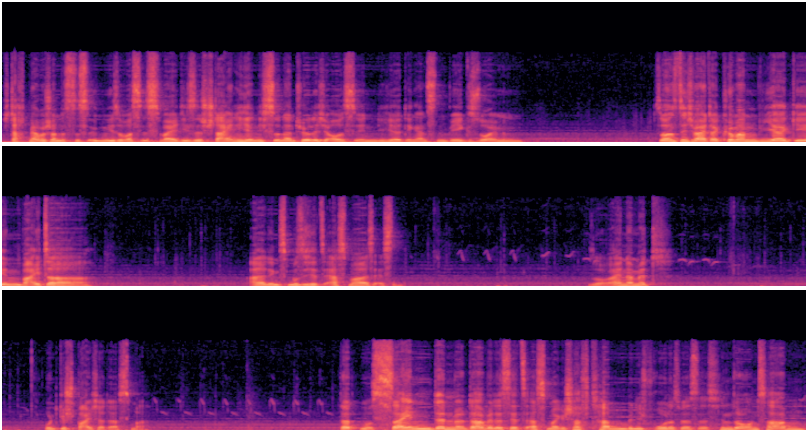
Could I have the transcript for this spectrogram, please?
Ich dachte mir aber schon, dass das irgendwie sowas ist, weil diese Steine hier nicht so natürlich aussehen, die hier den ganzen Weg säumen. Uns nicht weiter kümmern, wir gehen weiter. Allerdings muss ich jetzt erstmal was essen. So, rein damit. Und gespeichert erstmal. Das muss sein, denn da wir das jetzt erstmal geschafft haben, bin ich froh, dass wir es jetzt hinter uns haben.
